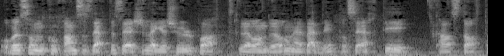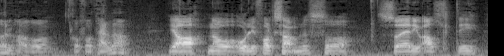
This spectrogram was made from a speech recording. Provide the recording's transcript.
Og på en sånn konferanse som dette så er det ikke legge skjul på at leverandøren er veldig interessert i hva Statoil har å, å fortelle. Ja, når oljefolk samles, så, så, er det jo alltid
